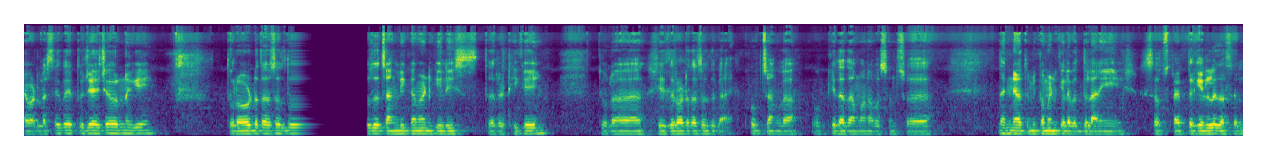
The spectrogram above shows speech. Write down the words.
वाटलं असतं? ते तुझ्या ह्याच्यावरनं घे तुला आवडत असेल तू तुझं चांगली कमेंट केलीस तर ठीक आहे. तुला हे जर वाटत असेल तर काय? खूप चांगला. ओके दादा मनापासून स धन्यवाद तुम्ही कमेंट केल्याबद्दल आणि सबस्क्राईब तर केलेलंच असेल.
